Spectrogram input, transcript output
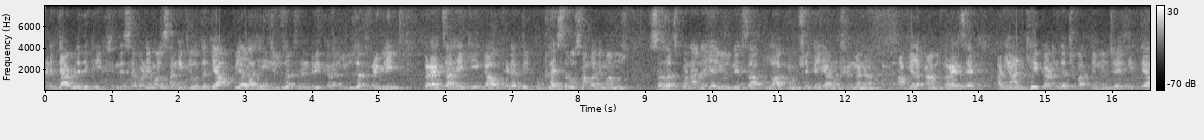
आणि त्यावेळी देखील शिंदे साहेबांनी आम्हाला सांगितलं होतं की आपल्याला हे युजर फ्रेंडली करा युजर फ्रेंडली करायचं आहे की गावखेड्यातील कुठलाही सर्वसामान्य माणूस सहजपणानं या योजनेचा लाभ घेऊ शकेल या अनुषंगानं आपल्याला काम करायचं आहे आणि आणखी एक आनंदाची बातमी म्हणजे येत्या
